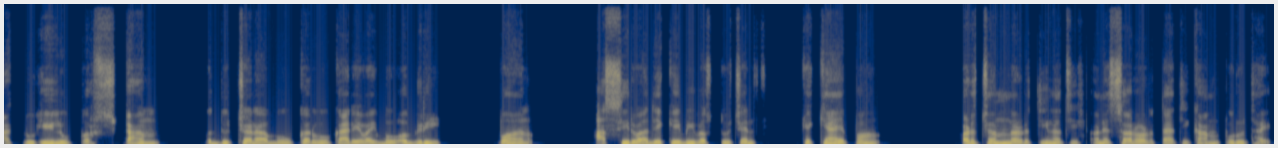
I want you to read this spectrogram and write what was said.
આટલું હિલ ઉપર સ્ટામ્પ બધું ચડાવવું કરવું કાર્યવાહી બહુ અઘરી. પણ આશીર્વાદ એક એવી વસ્તુ છે કે ક્યાંય પણ અડચણ નડતી નથી અને સરળતાથી કામ પૂરું થાય.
